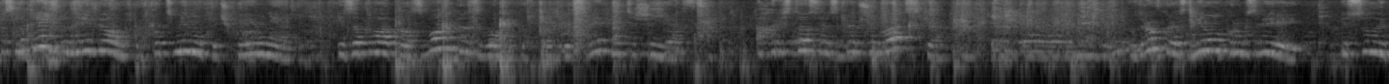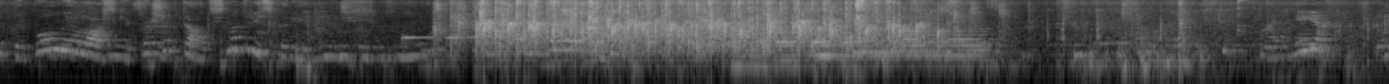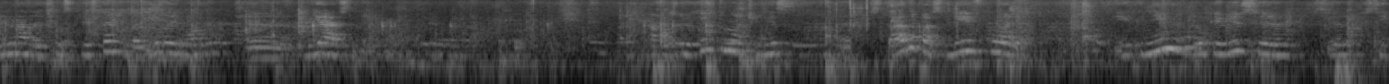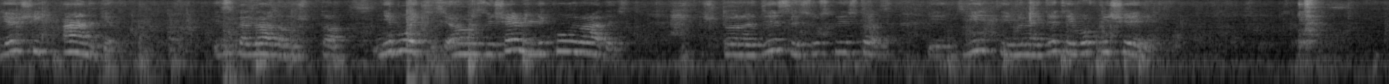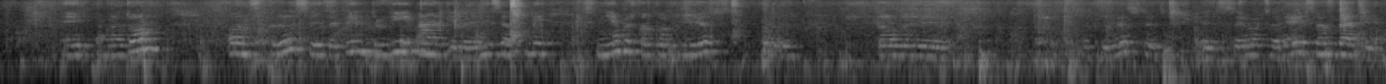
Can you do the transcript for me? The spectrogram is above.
Посмотреть бы на ребенка хоть минуточку и мне, И заплакал звонко-звонко в предрассветной тишине. А Христос, раскрывший глазки, вдруг раздвинул круг зверей И с улыбкой полной ласки прошептал «Смотри скорей!» А потом он скрылся и запели другие ангелы. Они сошли с неба, чтобы поприветствовать, поприветствовать своего царя и создателя.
